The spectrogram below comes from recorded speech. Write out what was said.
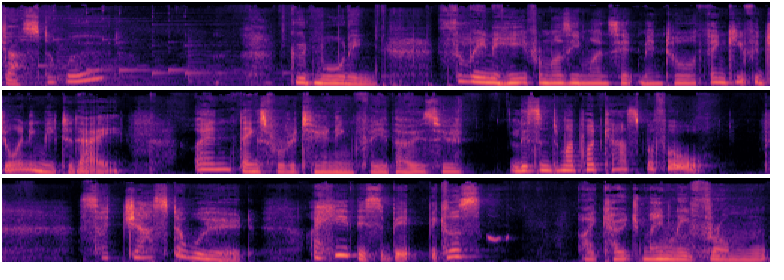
just a word? Good morning. Selena here from Aussie Mindset Mentor. Thank you for joining me today. And thanks for returning for those who've listened to my podcast before. So, just a word. I hear this a bit because I coach mainly from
